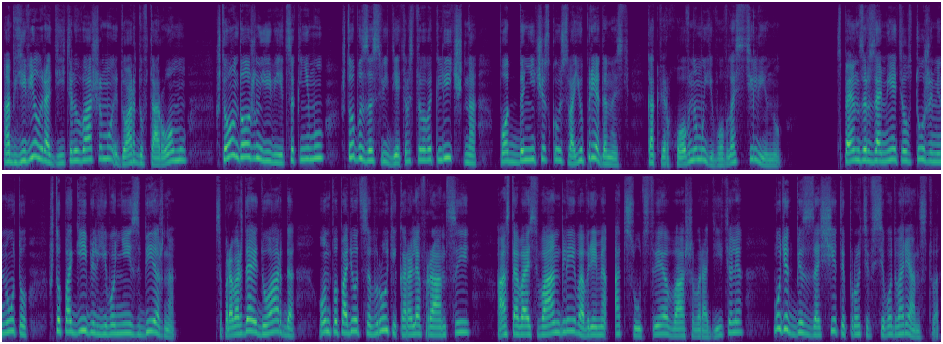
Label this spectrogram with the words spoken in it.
объявил родителю вашему, Эдуарду II, что он должен явиться к нему, чтобы засвидетельствовать лично подданническую свою преданность, как верховному его властелину. Спензер заметил в ту же минуту, что погибель его неизбежна. Сопровождая Эдуарда, он попадется в руки короля Франции, а оставаясь в Англии во время отсутствия вашего родителя, будет без защиты против всего дворянства.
